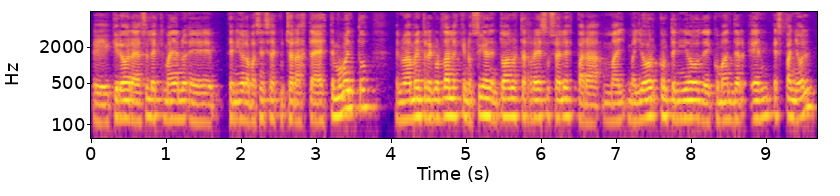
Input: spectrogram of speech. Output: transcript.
Eh, quiero agradecerles que me hayan tenido la paciencia de escuchar hasta este momento. nuevamente recordarles que nos sigan en todas nuestras redes sociales para mayor contenido de Commander en español.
